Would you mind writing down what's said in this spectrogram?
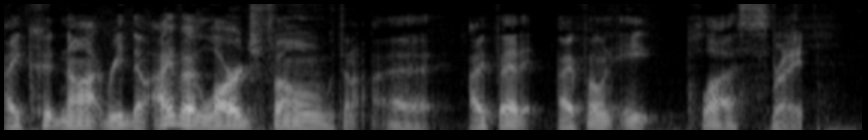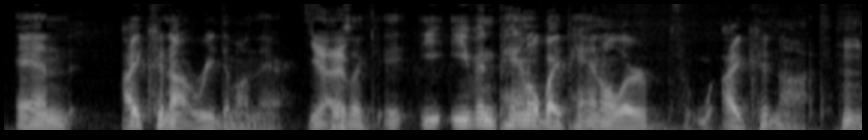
I could not read them. I have a large phone with an uh, iPad iPhone 8 Plus, right. And I could not read them on there. Yeah, it was I- like e- even panel by panel, or I could not. Hmm.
